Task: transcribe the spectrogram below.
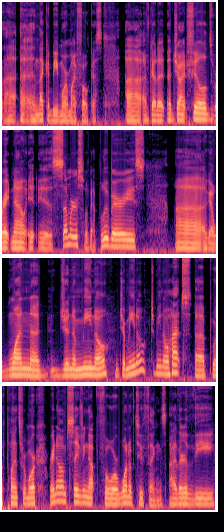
uh, and that could be more my focus. Uh, I've got a, a, giant field right now. It is summer, so I've got blueberries. Uh, I've got one uh, Jamino, Jamino, Jamino hut uh, with plans for more. Right now, I'm saving up for one of two things: either the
